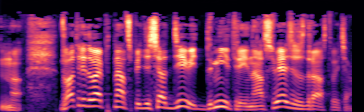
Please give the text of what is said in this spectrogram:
232-1559, Дмитрий на связи, здравствуйте.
